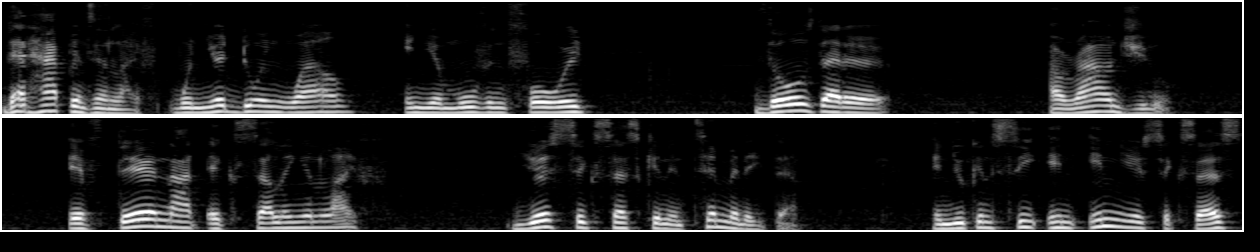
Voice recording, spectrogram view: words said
That happens in life. When you're doing well and you're moving forward, those that are around you, if they're not excelling in life, your success can intimidate them. And you can see in, in your success,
